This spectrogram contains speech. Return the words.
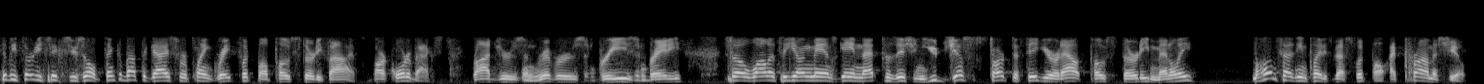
He'll be 36 years old. Think about the guys who are playing great football post 35. Our quarterbacks, Rodgers and Rivers and Brees and Brady. So while it's a young man's game, that position, you just start to figure it out post 30 mentally. Mahomes hasn't even played his best football. I promise you.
